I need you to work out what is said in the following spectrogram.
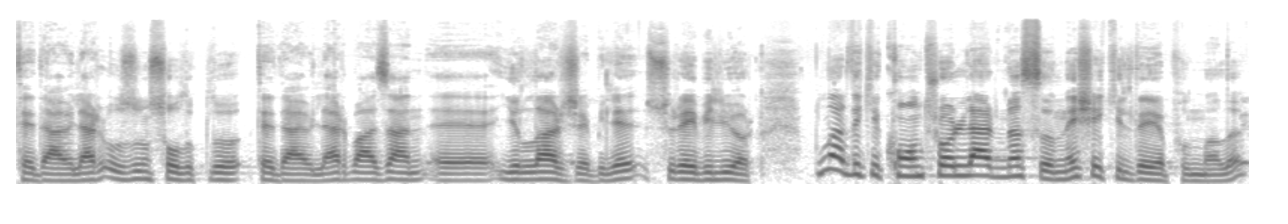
tedaviler, uzun soluklu tedaviler bazen e, yıllarca bile sürebiliyor. Bunlardaki kontroller nasıl, ne şekilde yapılmalı?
